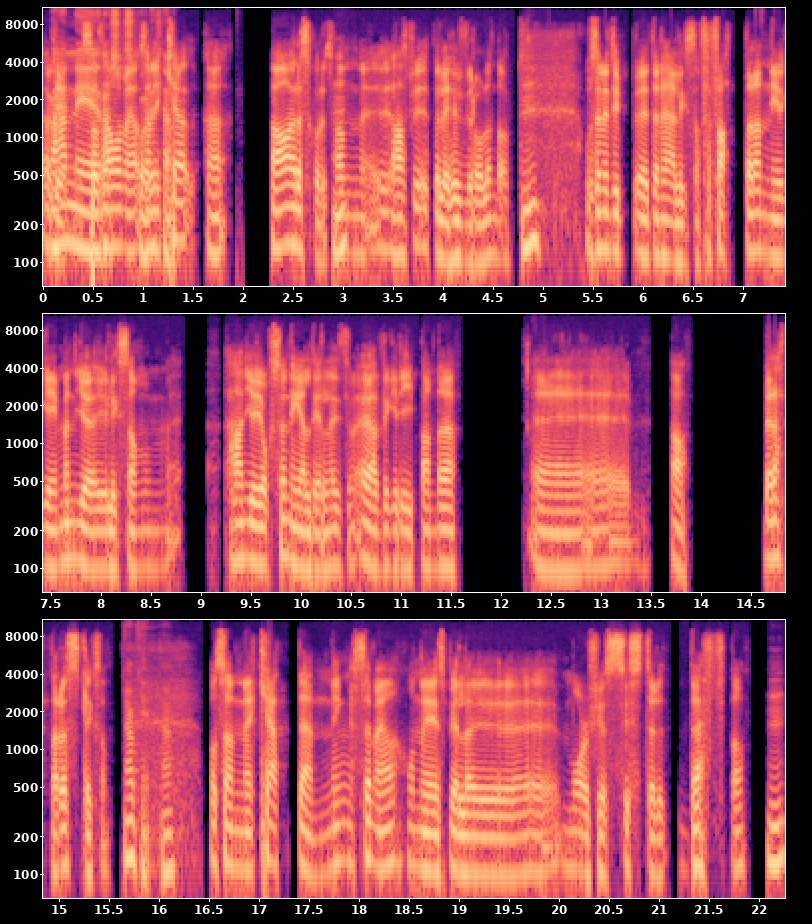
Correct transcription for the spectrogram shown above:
okej. han är röstskådis, ja, ja, röstskådis. Mm. Han, han spelar huvudrollen då. Mm. Och sen är typ eh, den här liksom författaren Neil Gaiman gör ju liksom han gör ju också en hel del liksom övergripande eh, ja, berättarröst liksom. Okej, ja. Och sen Kat Dennings är med. Hon är, spelar ju eh, Morpheus syster Death. Då. Mm.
